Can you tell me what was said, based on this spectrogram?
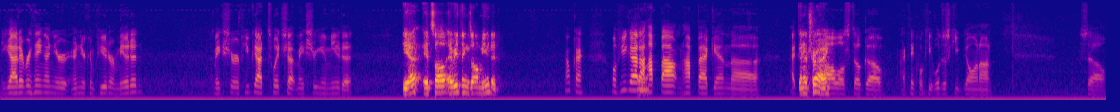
You got everything on your on your computer muted. Make sure if you've got Twitch up, make sure you mute it. Yeah, it's all everything's all muted. Okay. Well, if you got to uh, hop out and hop back in, uh, I think the try. call will still go. I think we'll keep. We'll just keep going on. So,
